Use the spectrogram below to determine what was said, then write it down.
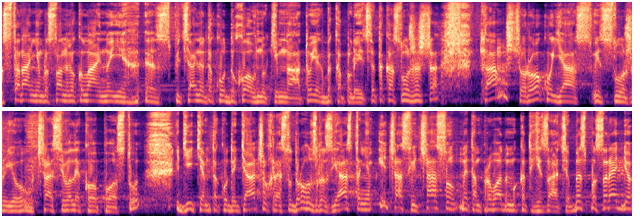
старанням Руслани Миколаївної е, спеціальну таку духовну кімнату, якби каплиця така служаща. Там щороку я відслужую в часі Великого посту дітям таку дитячу хресту дорогу з роз'ясненням, і час від часу ми там проводимо катехізацію. Безпосередньо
